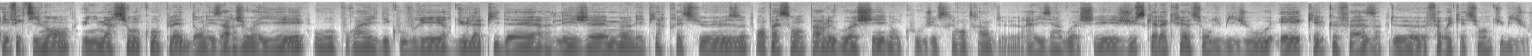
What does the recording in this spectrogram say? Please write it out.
Effectivement, une immersion complète dans les arts joailliers où on pourra y découvrir du lapidaire, les gemmes, les pierres précieuses, en passant par le gouaché, donc où je serai en train de réaliser un gouaché, jusqu'à la création du bijou et quelques phases de euh, fabrication du bijou.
